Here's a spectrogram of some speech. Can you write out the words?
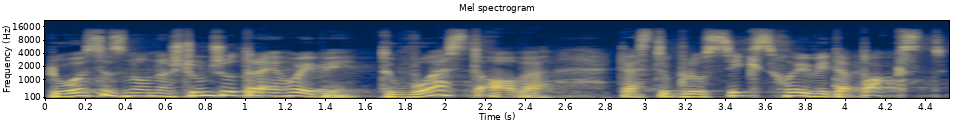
du hast jetzt noch eine Stunde schon drei halbe. Du weißt aber, dass du bloß sechs halbe da packst.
